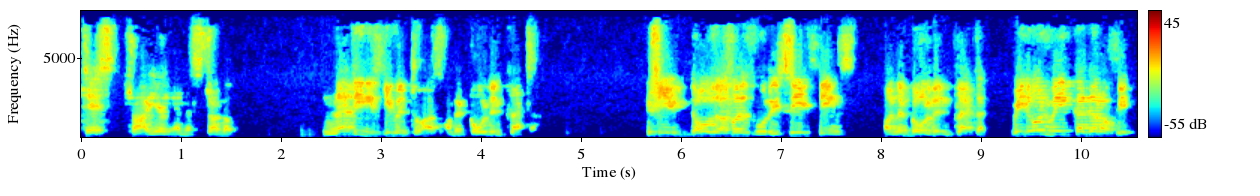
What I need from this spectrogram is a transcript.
test, trial, and a struggle. Nothing is given to us on a golden platter. You see, those of us who receive things on a golden platter, we don't make qadr of it.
